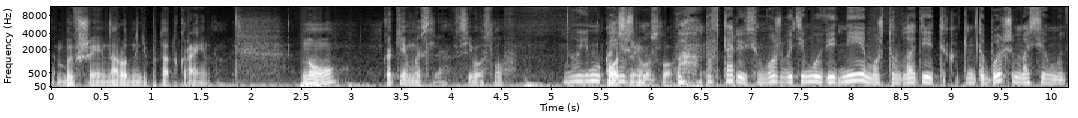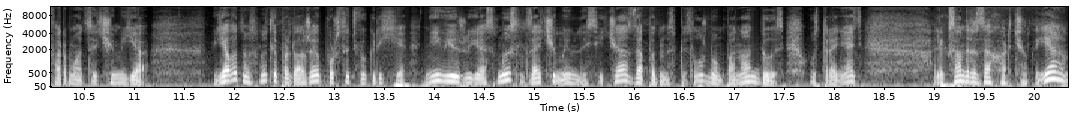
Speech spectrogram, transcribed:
бывший народный депутат Украины. Ну, какие мысли с его слов? Ну, ему, После конечно, его слов. повторюсь, может быть, ему виднее, может, он владеет каким-то большим массивом информации, чем я. Я в этом смысле продолжаю порствовать во грехе. Не вижу я смысла, зачем именно сейчас западным спецслужбам понадобилось устранять Александра Захарченко. Я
